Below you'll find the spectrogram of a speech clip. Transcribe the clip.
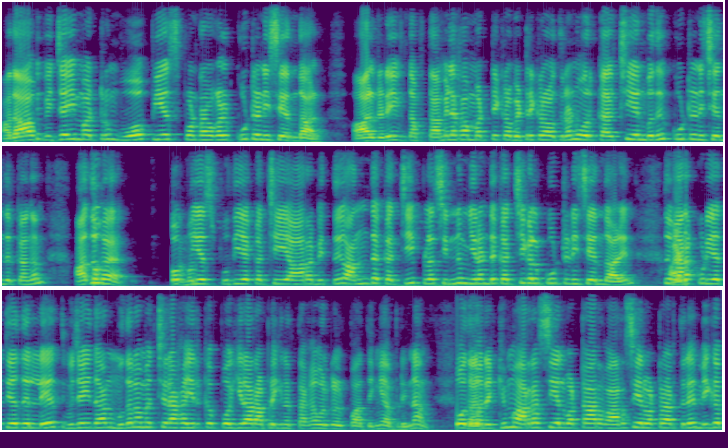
அதாவது விஜய் மற்றும் ஓபிஎஸ் போன்றவர்கள் கூட்டணி சேர்ந்தால் ஆல்ரெடி தமிழக மட்டிக வெற்றி கழகத்துடன் ஒரு கட்சி என்பது கூட்டணி சேர்ந்திருக்காங்க. அதுக ஓபிஎஸ் புதிய கட்சியை ஆரம்பித்து அந்த கட்சி பிளஸ் இன்னும் இரண்டு கட்சிகள் கூட்டணி சேர்ந்தாலே வரக்கூடிய தேர்தலிலே விஜய் தான் முதலமைச்சராக இருக்க போகிறார் அப்படிங்கிற தகவல்கள் பாத்தீங்க அப்படின்னா இப்போது வரைக்கும் அரசியல் வட்டார அரசியல் வட்டாரத்திலே மிக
